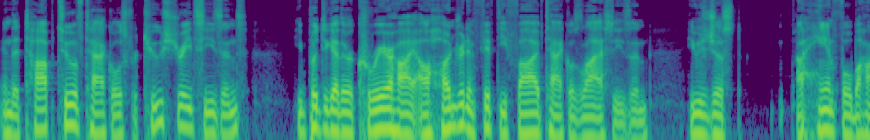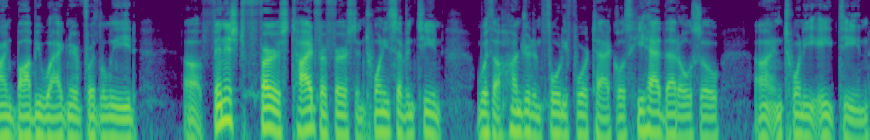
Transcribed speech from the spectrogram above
in the top two of tackles for two straight seasons. He put together a career high 155 tackles last season. He was just a handful behind Bobby Wagner for the lead. Uh, finished first, tied for first in 2017 with 144 tackles. He had that also uh, in 2018.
